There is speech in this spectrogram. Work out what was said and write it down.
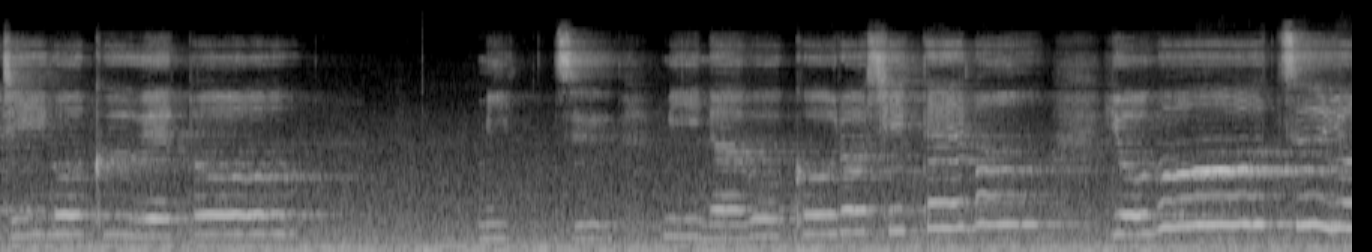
地獄へと三つ皆を殺しても四つ読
